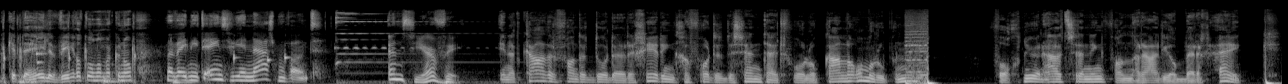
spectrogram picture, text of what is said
Ik heb de hele wereld onder mijn knop. Maar weet niet eens wie er naast me woont. NCRV. In het kader van de door de regering gevorderde zendtijd voor lokale omroepen... volgt nu een uitzending van Radio Bergijk.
